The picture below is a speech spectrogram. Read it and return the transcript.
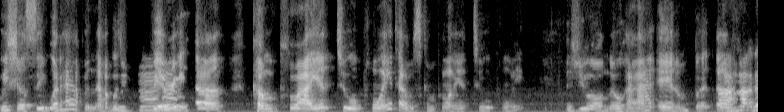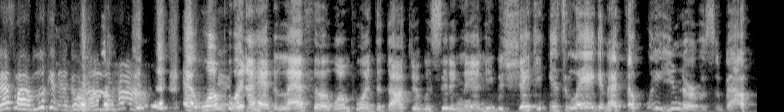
We shall see what happened. I was Mhm. very uh, compliant to a point. I was compliant to a point, as you all know how I am. But um, Uh-huh. That's why I'm looking at going, uh-huh. at one Yeah. point, I had to laugh. Though at one point, the doctor was sitting there and he was shaking his leg, and I thought, "What are you nervous about?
